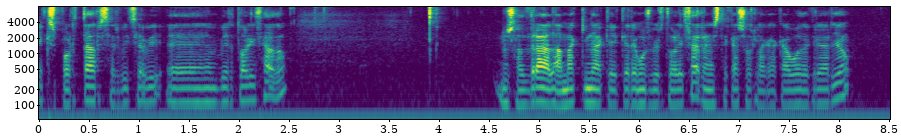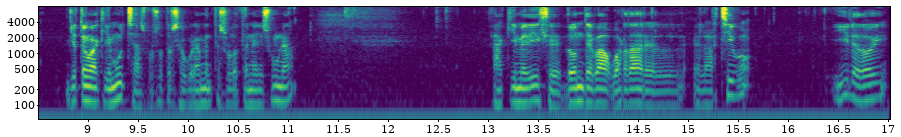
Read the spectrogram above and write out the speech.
exportar servicio eh, virtualizado nos saldrá la máquina que queremos virtualizar, en este caso es la que acabo de crear yo. Yo tengo aquí muchas, vosotros seguramente solo tenéis una. Aquí me dice dónde va a guardar el, archivo y le doy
